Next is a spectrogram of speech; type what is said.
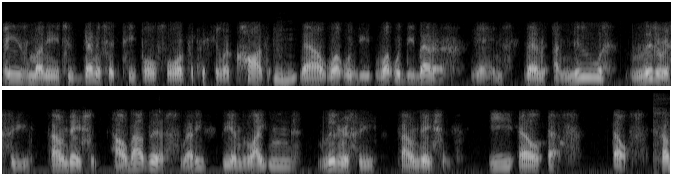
raise money to benefit people for particular causes. hmm Now, what would be what would be better, James, than a new literacy foundation? How about this? Ready? The Enlightened Literacy Foundation, ELF. Elf. Come,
